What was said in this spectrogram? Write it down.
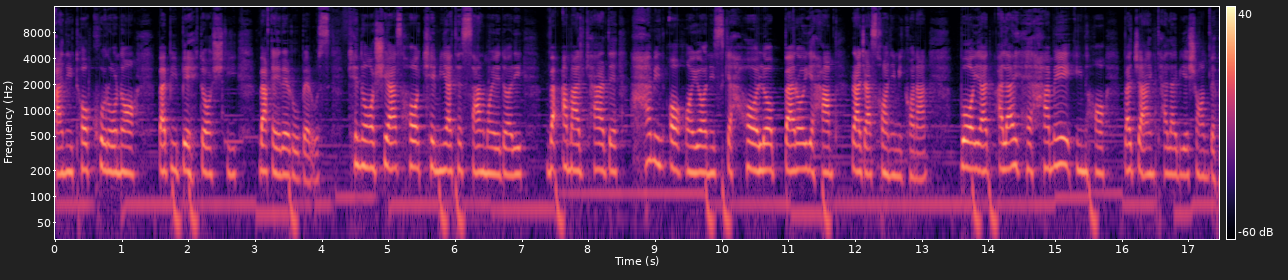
غنی تا کرونا و بی بهداشتی و غیره روبروست که ناشی از حاکمیت سرمایهداری و عمل کرده همین آقایانی است که حالا برای هم رجزخانی می کنند باید علیه همه اینها و جنگ طلبیشان به.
